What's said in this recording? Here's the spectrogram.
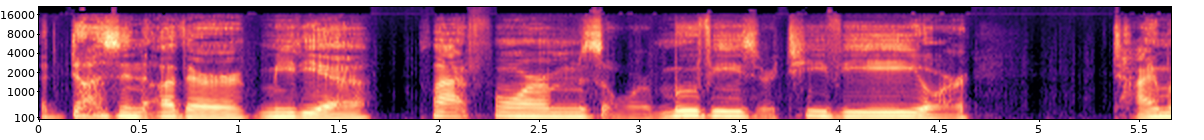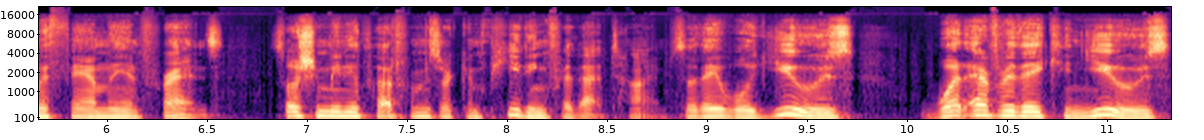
a dozen other media platforms or movies or TV or time with family and friends. Social media platforms are competing for that time. So they will use whatever they can use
